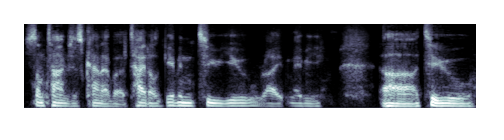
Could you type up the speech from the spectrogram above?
sometimes just kind of a title given to you, right? Maybe uh, to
